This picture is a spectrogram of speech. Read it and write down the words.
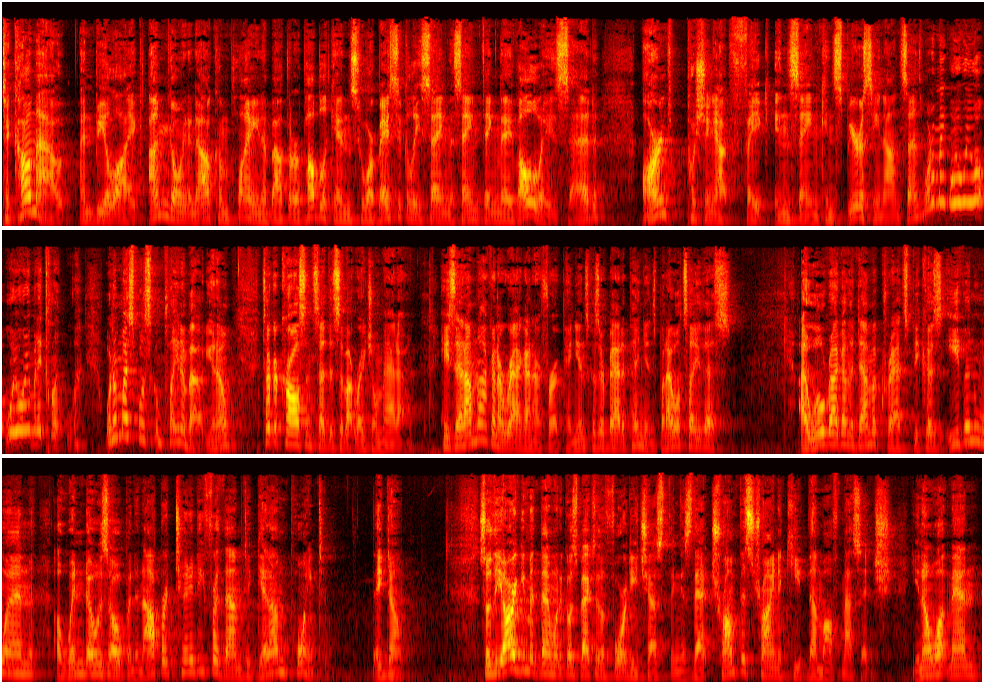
to come out and be like, I'm going to now complain about the Republicans who are basically saying the same thing they've always said, aren't pushing out fake, insane conspiracy nonsense. What am I, what, what, what, what am I supposed to complain about, you know? Tucker Carlson said this about Rachel Maddow. He said, I'm not going to rag on her for opinions because they're bad opinions, but I will tell you this. I will rag on the Democrats because even when a window is open, an opportunity for them to get on point, they don't. So the argument then, when it goes back to the 4D chess thing, is that Trump is trying to keep them off message. You know what, man?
